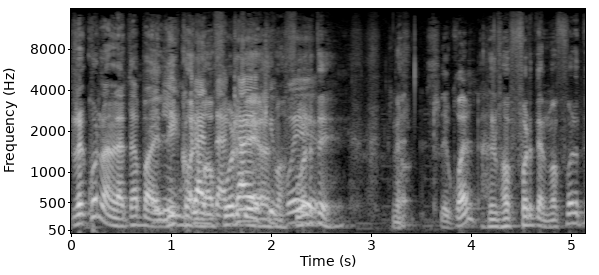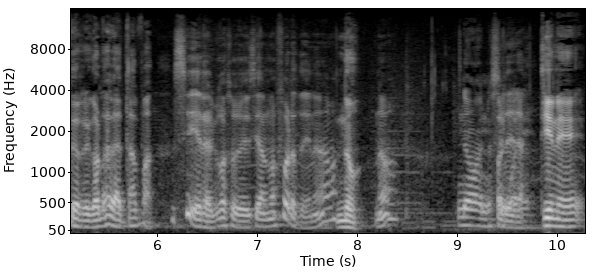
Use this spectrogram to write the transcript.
¿Recuerdan la tapa del disco Alma Fuerte que Alma puede. Fuerte? No. ¿De cuál? Alma Fuerte, Alma Fuerte, ¿recordás la tapa? Sí, era el coso que decía más fuerte, nada más. No. ¿No? No, no sé ¿Cuál era? Tiene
